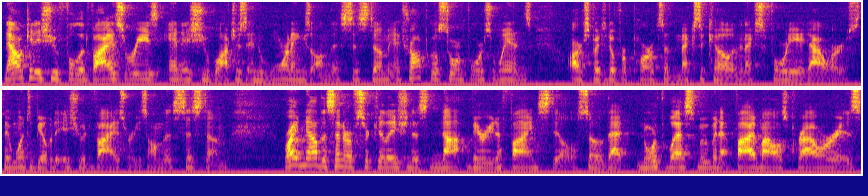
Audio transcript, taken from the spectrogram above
now it can issue full advisories and issue watches and warnings on this system, and tropical storm force winds are expected over parts of Mexico in the next 48 hours. They want to be able to issue advisories on this system. Right now, the center of circulation is not very defined still, so that northwest movement at 5 miles per hour is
